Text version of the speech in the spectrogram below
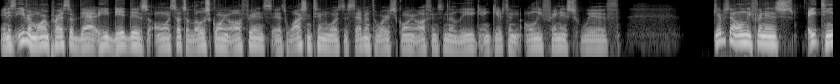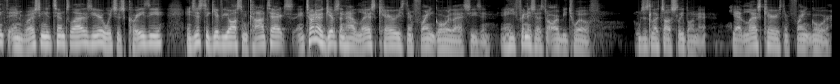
And it's even more impressive that he did this on such a low scoring offense, as Washington was the seventh worst scoring offense in the league, and Gibson only finished with Gibson only finished 18th in rushing attempts last year, which is crazy. And just to give you all some context, Antonio Gibson had less carries than Frank Gore last season, and he finished as the RB12. I'm just let y'all sleep on that. He had less carries than Frank Gore.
